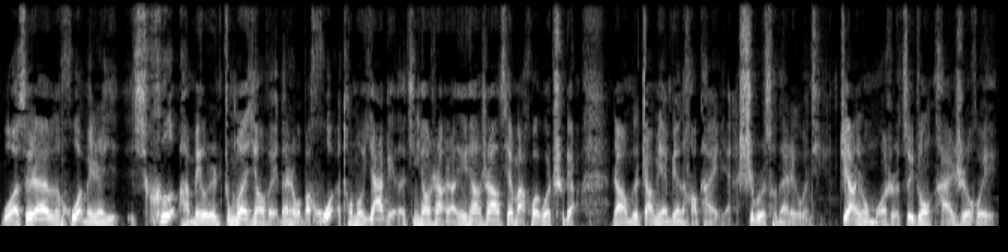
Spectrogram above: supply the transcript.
我虽然货没人喝啊，没有人终端消费，但是我把货通通压给了经销商，让经销商先把货给我吃掉，让我们的账面变得好看一点，是不是存在这个问题？这样一种模式，最终还是会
